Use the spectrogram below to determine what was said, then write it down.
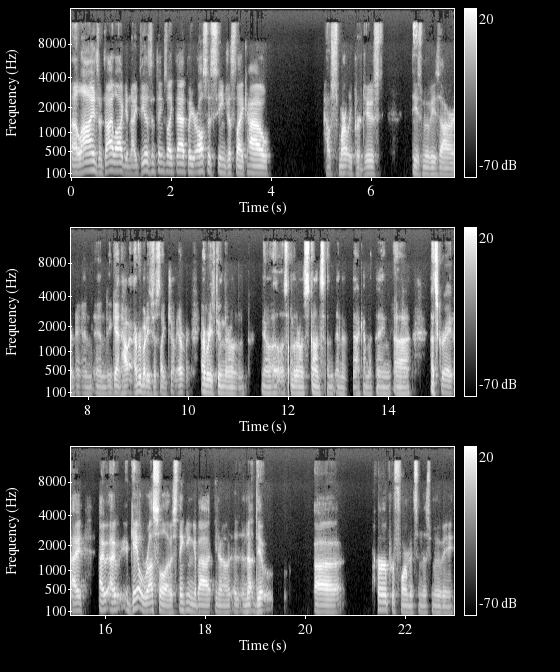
uh, lines of dialogue and ideas and things like that. But you're also seeing just like how how smartly produced these movies are, and and, and again how everybody's just like jumping. Everybody's doing their own you know uh, some of their own stunts and, and that kind of thing. Uh, that's great. I, I, I Gail Russell. I was thinking about you know uh, the. Uh, her performance in this movie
